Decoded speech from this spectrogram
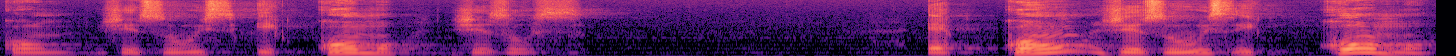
com Jesus e como Jesus. É com Jesus e como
